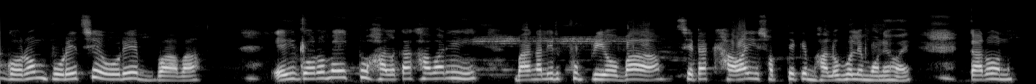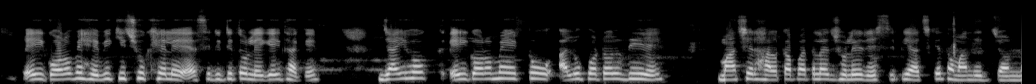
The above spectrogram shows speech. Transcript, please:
গরম পড়েছে ওরে বাবা। এই গরমে একটু হালকা খাবারই বাঙালির খুব প্রিয় বা সেটা খাওয়াই সব থেকে ভালো বলে মনে হয়। কারণ এই গরমে হেভি কিছু খেলে অ্যাসিডিটি তো লেগেই থাকে। যাই হোক, এই গরমে একটু আলু পটল দিয়ে মাছের হালকা পাতলা ঝোলের রেসিপি আজকে তোমাদের জন্য।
